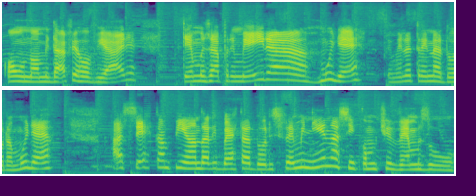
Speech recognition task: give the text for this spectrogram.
com o nome da Ferroviária. Temos a primeira mulher, primeira treinadora mulher a ser campeã da Libertadores feminina, assim como tivemos o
